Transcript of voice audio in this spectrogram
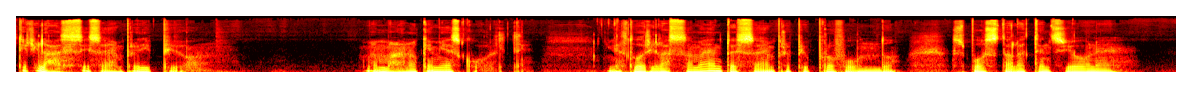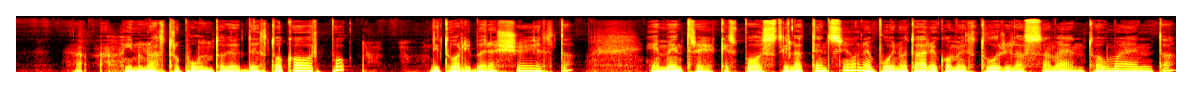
Ti rilassi sempre di più man mano che mi ascolti. Il tuo rilassamento è sempre più profondo, sposta l'attenzione in un altro punto de- del tuo corpo, di tua libera scelta, e mentre che sposti l'attenzione puoi notare come il tuo rilassamento aumenta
